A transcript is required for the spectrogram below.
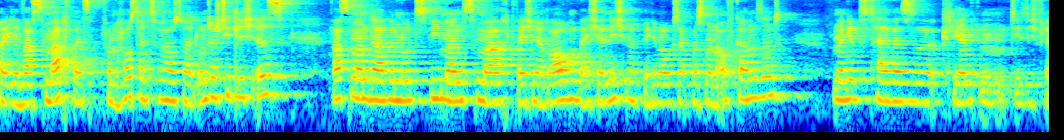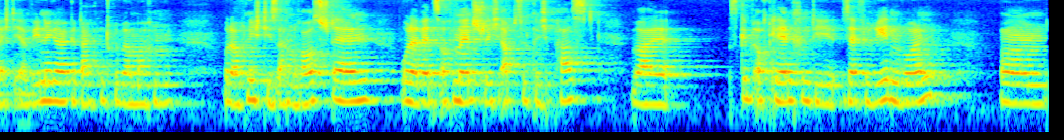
bei ihr was macht, weil es von Haushalt zu Haushalt unterschiedlich ist, was man da benutzt, wie man es macht, welcher Raum, welcher nicht, und hat mir genau gesagt, was meine Aufgaben sind. Und dann gibt es teilweise Klienten, die sich vielleicht eher weniger Gedanken drüber machen oder auch nicht die Sachen rausstellen oder wenn es auch menschlich absolut nicht passt, weil es gibt auch Klienten, die sehr viel reden wollen und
